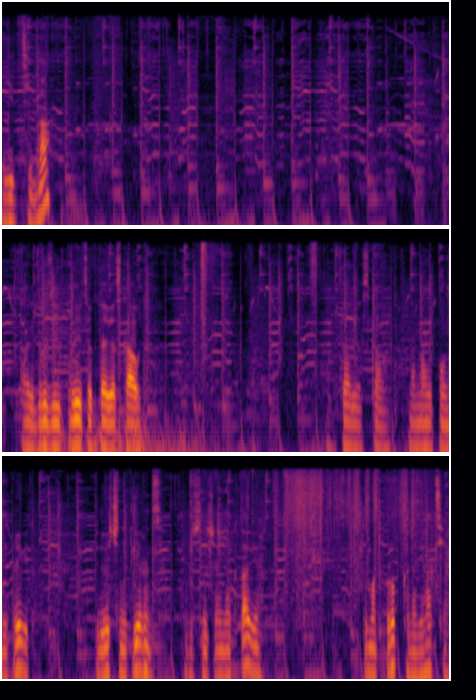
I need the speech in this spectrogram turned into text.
Її ціна. Так, друзі, продається Octavia Scout. Octavia Scout. Вона має повний привід, підвищений кліренс, звичайна Octavia, автомат коробка, навігація.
